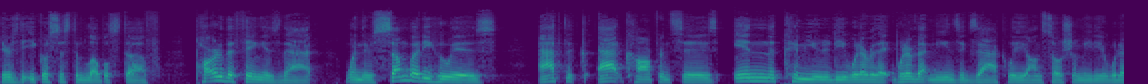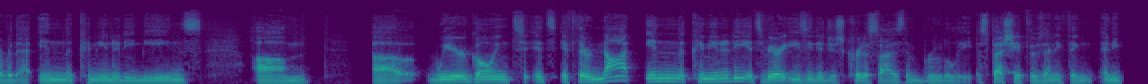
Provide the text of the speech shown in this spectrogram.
there's the ecosystem level stuff. Part of the thing is that when there's somebody who is at the at conferences in the community, whatever that whatever that means exactly on social media, whatever that in the community means. Um, uh, we're going to it's if they're not in the community it's very easy to just criticize them brutally especially if there's anything any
